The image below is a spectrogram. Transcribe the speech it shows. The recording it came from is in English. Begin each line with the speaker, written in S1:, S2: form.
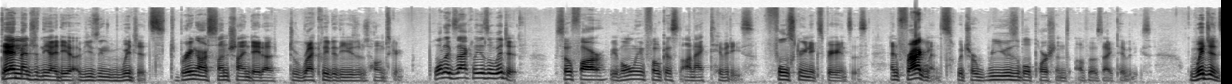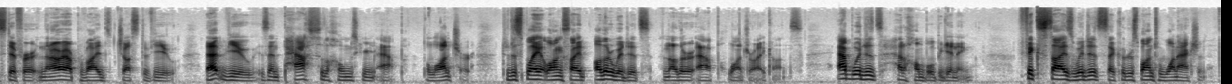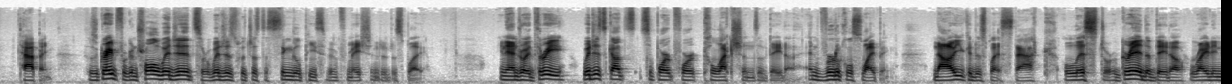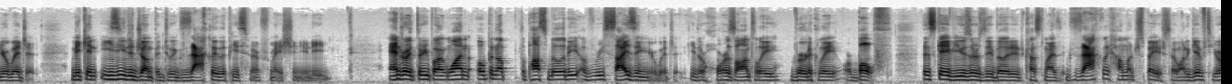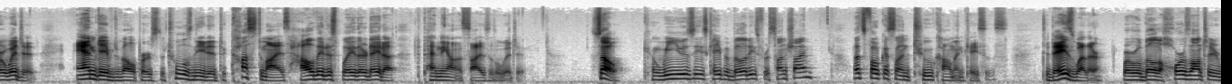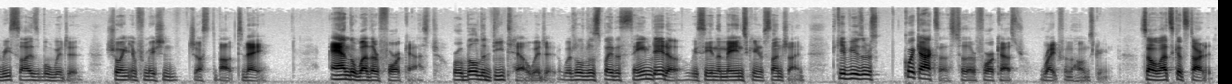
S1: Dan mentioned the idea of using widgets to bring our Sunshine data directly to the user's home screen. But what exactly is a widget? So far, we've only focused on activities, full screen experiences, and fragments, which are reusable portions of those activities. Widgets differ in that our app provides just a view. That view is then passed to the home screen app, the launcher, to display alongside other widgets and other app launcher icons. App widgets had a humble beginning. Fixed size widgets that could respond to one action, tapping. This was great for control widgets or widgets with just a single piece of information to display. In Android 3, widgets got support for collections of data and vertical swiping. Now you can display a stack, a list, or a grid of data right in your widget, making it easy to jump into exactly the piece of information you need. Android 3.1 opened up the possibility of resizing your widget, either horizontally, vertically, or both. This gave users the ability to customize exactly how much space they want to give to your widget, and gave developers the tools needed to customize how they display their data depending on the size of the widget. So, can we use these capabilities for Sunshine? Let's focus on two common cases. Today's weather, where we'll build a horizontally resizable widget showing information just about today. And the weather forecast, where we'll build a detail widget, which will display the same data we see in the main screen of Sunshine give users quick access to their forecast right from the home screen. So let's get started.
